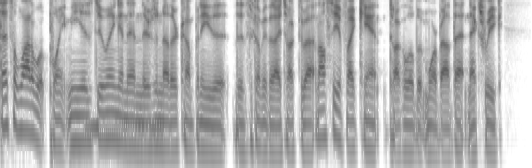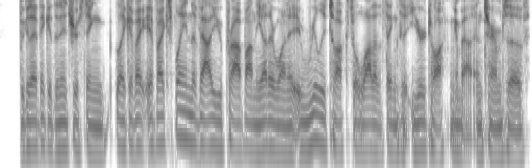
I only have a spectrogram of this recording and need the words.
That's a lot of what Point Me is doing. And then there's another company that there's a company that I talked about, and I'll see if I can't talk a little bit more about that next week because I think it's an interesting like if I if I explain the value prop on the other one, it really talks to a lot of the things that you're talking about in terms of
